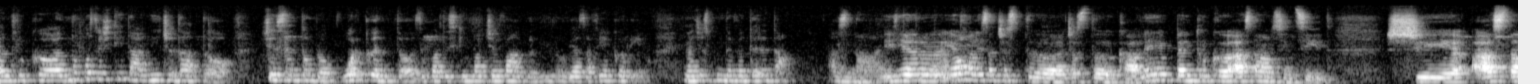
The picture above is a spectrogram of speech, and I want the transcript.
pentru că nu poți să știi da, niciodată ce se întâmplă, oricând uh, se poate schimba ceva în viața fiecăruia. Din acest punct de vedere, da. Asta Da. este Iar adevărat. eu am ales acest, această cale pentru că asta am simțit și asta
